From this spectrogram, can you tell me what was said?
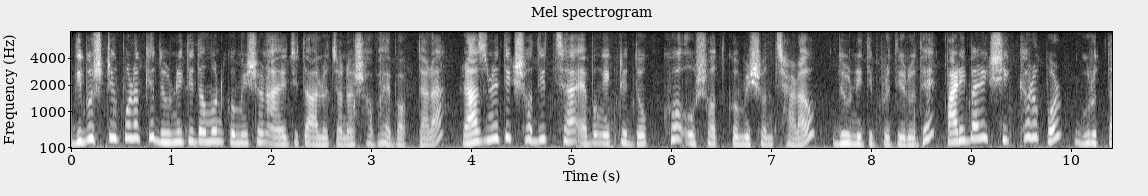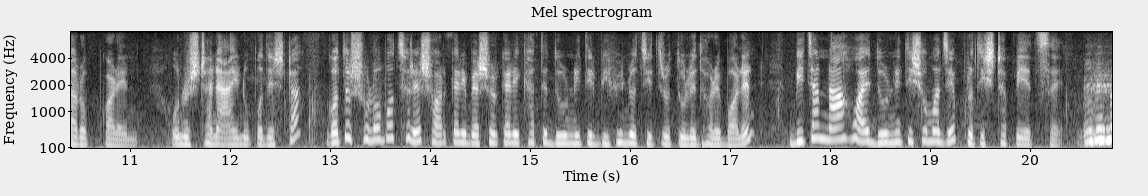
দিবসটি উপলক্ষে দুর্নীতি দমন কমিশন আয়োজিত আলোচনা সভায় বক্তারা রাজনৈতিক সদিচ্ছা এবং একটি দক্ষ ও সৎ কমিশন ছাড়াও দুর্নীতি প্রতিরোধে পারিবারিক শিক্ষার উপর গুরুত্ব আরোপ করেন। অনুষ্ঠানে আইন উপদেষ্টা গত ষোলো বছরে সরকারি বেসরকারি খাতে দুর্নীতির বিভিন্ন চিত্র তুলে ধরে বলেন, বিচার না হওয়ায় দুর্নীতি সমাজে প্রতিষ্ঠা পেয়েছে। বিভিন্ন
